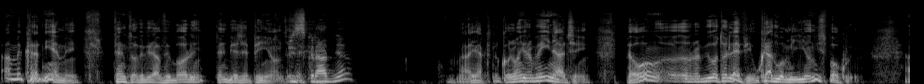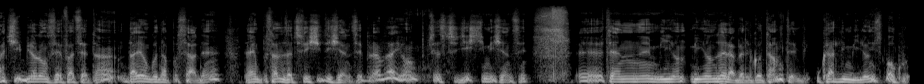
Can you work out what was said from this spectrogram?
a my kradniemy. Ten, kto wygra wybory, ten bierze pieniądze. PiS kradnie? A jak? No kolonie robią inaczej. PO robiło to lepiej. Ukradło milion i spokój. A ci biorą sobie faceta, dają go na posadę, dają posadę za 30 tysięcy, prawda? I on przez 30 miesięcy e, ten milion, milion zarabia. Tylko tamten ukradli milion i spokój.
